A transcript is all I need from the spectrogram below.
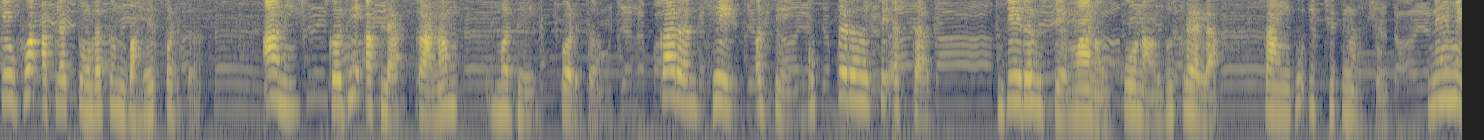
केव्हा आपल्या तोंडातून बाहेर पडतं? आणि कधी आपल्या कानामध्ये पडतं. कारण हे असे गुप्त रहस्य असतात जे रहस्य मानव कोणा दुसऱ्याला सांगू इच्छित नसतो. नेहमी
